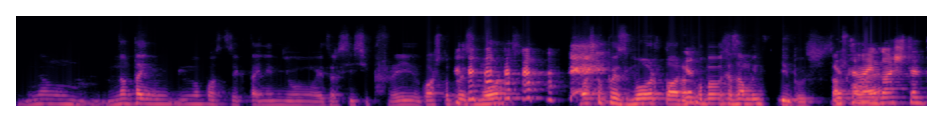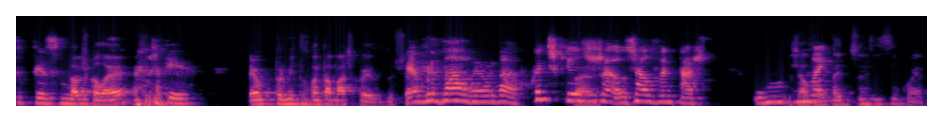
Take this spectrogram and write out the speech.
não, não tenho, não posso dizer que tenha nenhum exercício preferido. Gosto do peso morto. gosto do peso morto, ora, eu, por uma razão muito simples. Sabes eu também é? gosto tanto do peso morto. Sabes qual é? Porquê? É o que permite levantar mais peso do chão. É verdade, é verdade. Quantos quilos já, já levantaste? já levantei 250.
